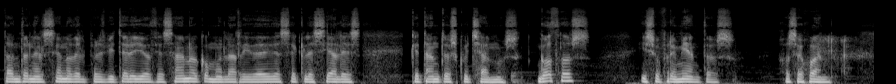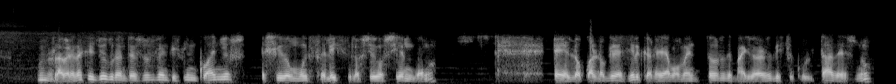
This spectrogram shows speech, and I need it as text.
tanto en el seno del presbiterio diocesano como en las realidades eclesiales que tanto escuchamos. Gozos y sufrimientos. José Juan. Bueno, la verdad es que yo durante esos 25 años he sido muy feliz y lo sigo siendo, ¿no? Eh, lo cual no quiere decir que no haya momentos de mayores dificultades, ¿no?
